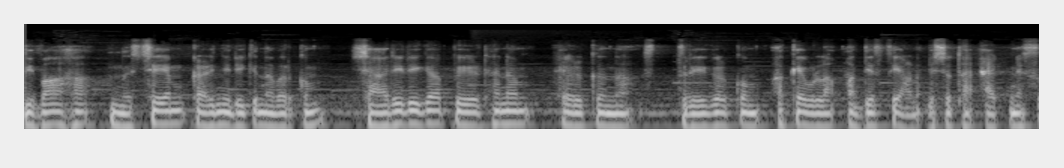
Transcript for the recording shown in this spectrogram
വിവാഹ നിശ്ചയം കഴിഞ്ഞിരിക്കുന്നവർക്കും ശാരീരിക പീഡനം ഏൽക്കുന്ന സ്ത്രീകൾക്കും ഒക്കെയുള്ള മധ്യസ്ഥയാണ് വിശുദ്ധ ആഗ്നസ്.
